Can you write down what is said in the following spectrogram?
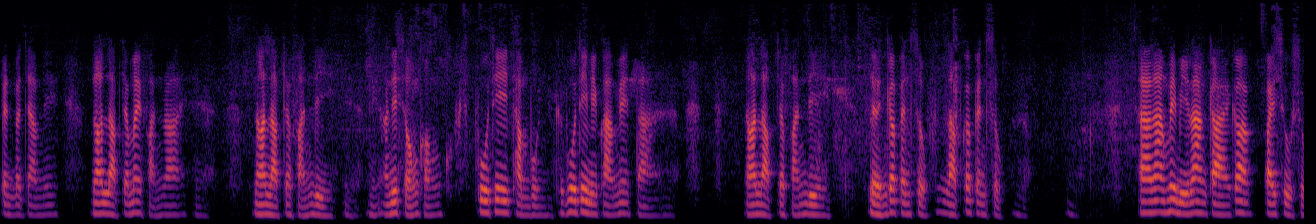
เป็นประจำนี้ นอนหลับจะไม่ฝันร้าย นอนหลับจะฝันดีนี่อันนี้สงของผู้ที่ทำบุญ คือผู้ที่มีความเมตตานอนหลับจะฝันดี เดินก็เป็นสุข หลับก็เป็นสุข ถ้าร่างไม่มีร่างกายก็ไปสู่สุ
